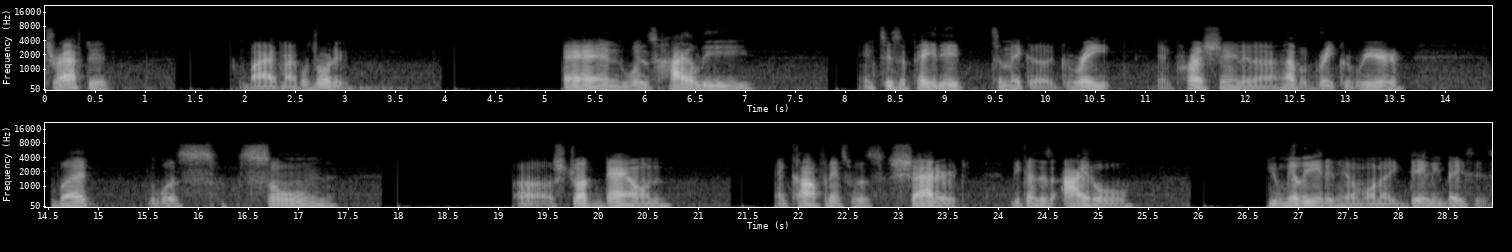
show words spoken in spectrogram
drafted by Michael Jordan and was highly anticipated to make a great impression and uh, have a great career. But was soon uh, struck down and confidence was shattered because his idol humiliated him on a daily basis.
